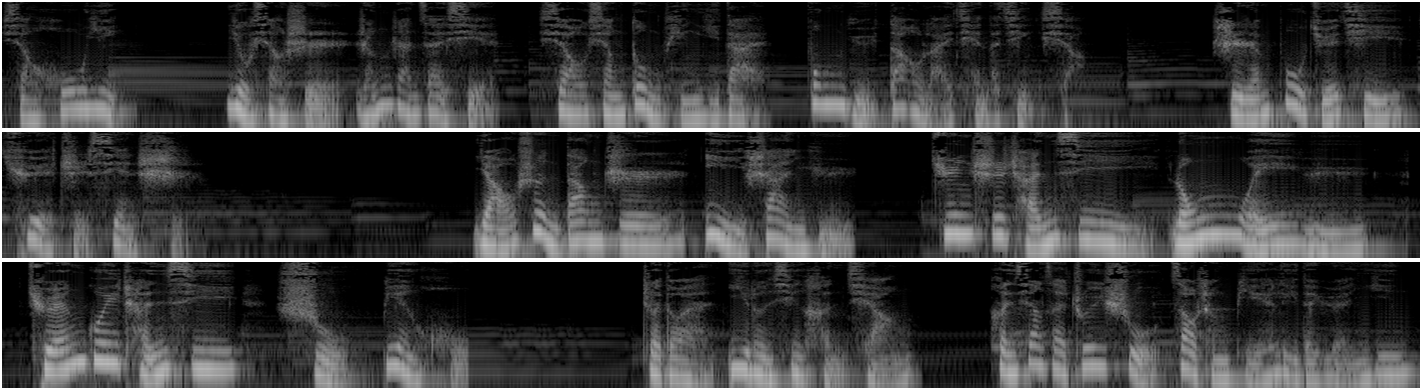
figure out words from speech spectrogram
相呼应，又像是仍然在写潇湘洞庭一带风雨到来前的景象。使人不觉其却指现实。尧舜当之，亦善语；君师臣兮，龙为鱼；权归臣兮，鼠变虎。这段议论性很强，很像在追溯造成别离的原因。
